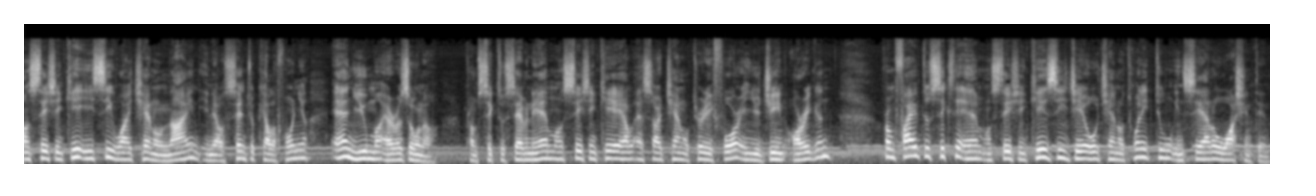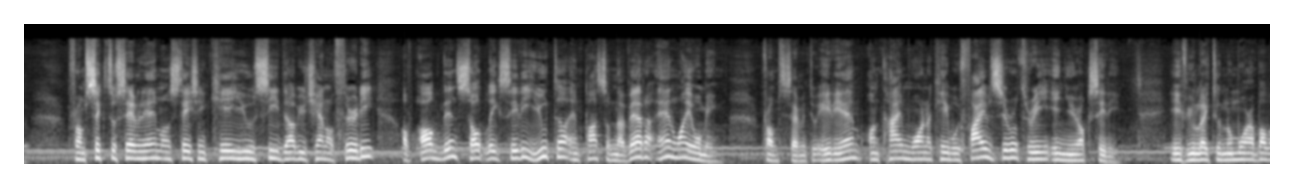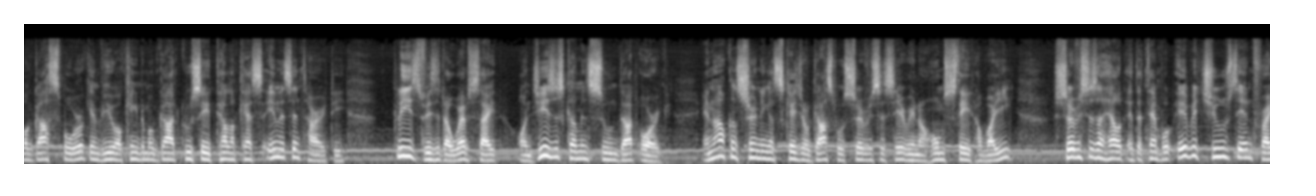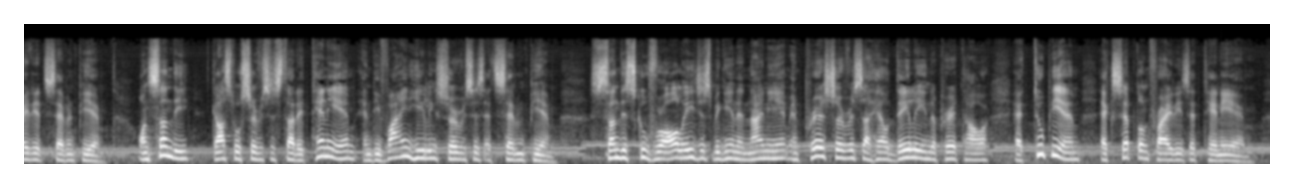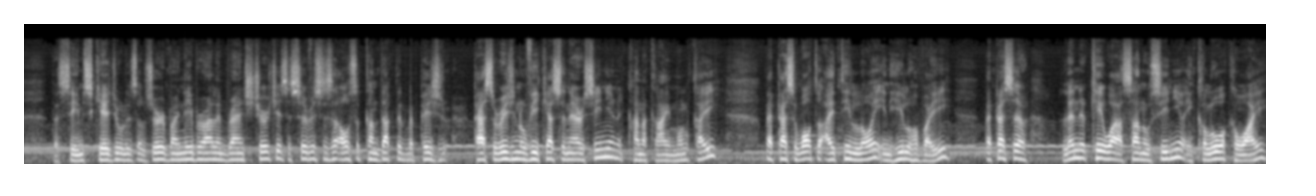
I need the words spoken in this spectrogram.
on station KECY channel 9 in El Centro, California and Yuma, Arizona, from 6 to 7 a.m. on station KLSR channel 34 in Eugene, Oregon, from 5 to 6 a.m. on station KZJO channel 22 in Seattle, Washington, from 6 to 7 a.m. on station KUCW channel 30 of Ogden, Salt Lake City, Utah, and parts of Nevada and Wyoming, from 7 to 8 a.m. on Time Warner Cable 503 in New York City. If you'd like to know more about our gospel work and view our Kingdom of God Crusade telecast in its entirety, please visit our website on jesuscomingsoon.org. And now concerning our scheduled gospel services here in our home state, Hawaii, services are held at the temple every Tuesday and Friday at 7 p.m. On Sunday, gospel services start at 10 a.m. and divine healing services at 7 p.m. Sunday school for all ages begin at 9 a.m. and prayer services are held daily in the prayer tower at 2 p.m. except on Fridays at 10 a.m. The same schedule is observed by Neighbor Island branch churches. The services are also conducted by Pastor Reginald V. Castanera Sr. in Kaunakakai, Molokai, by Pastor Walter Aitin Loy in Hilo, Hawaii, by Pastor Leonard K. Asano Sr. in Koloa, Kauai,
